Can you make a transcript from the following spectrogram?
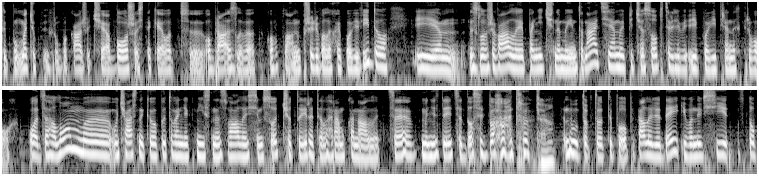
типу матюки, грубо кажучи, або щось таке, от е, образливе от такого плану. Поширювали хайпові відео і зловживали панічними інтонаціями під час обстрілів і повітряних тривог. От загалом е, учасники опитування КМІС назвали 704 телеграм-канали. Це мені здається досить багато. Так. Ну тобто, типу, опитали людей, і вони всі в топ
